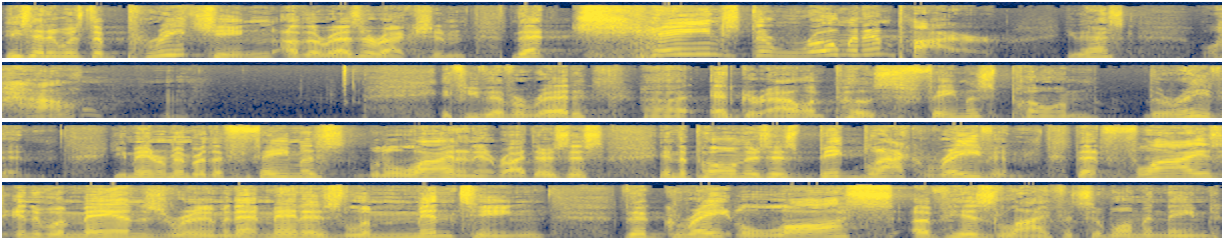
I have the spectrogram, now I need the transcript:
He said it was the preaching of the resurrection that changed the Roman Empire. You ask, well, how? Hmm. If you've ever read uh, Edgar Allan Poe's famous poem, the raven. You may remember the famous little line in it, right? There's this, in the poem, there's this big black raven that flies into a man's room, and that man is lamenting the great loss of his life. It's a woman named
